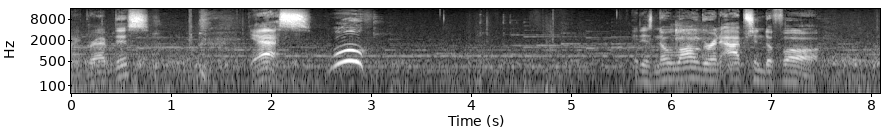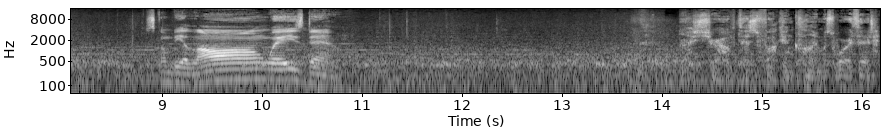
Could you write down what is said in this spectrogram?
I grab this? Yes! Woo! It is no longer an option to fall. It's gonna be a long ways down. I sure hope this fucking climb was worth it.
